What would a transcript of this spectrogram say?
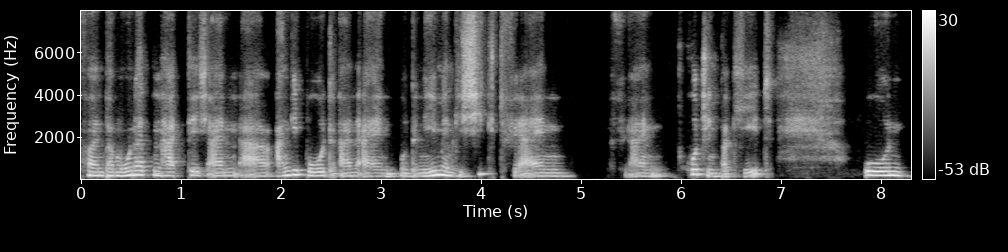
vor ein paar Monaten hatte ich ein äh, Angebot an ein Unternehmen geschickt für ein, für ein Coaching-Paket. Und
